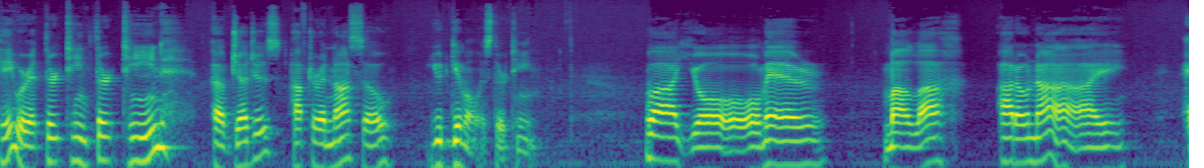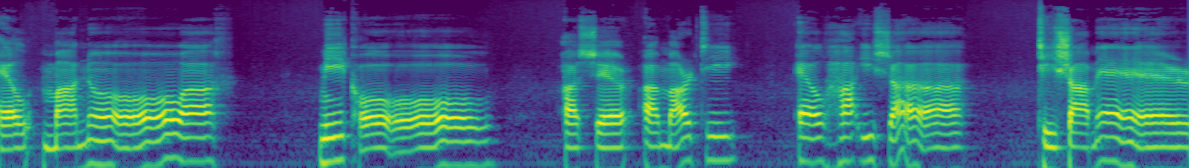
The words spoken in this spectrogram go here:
Okay, we're at 1313 of Judges. Haftarah Naso, Yud Gimel is 13. Vayomer Malach Adonai El Manoach Mikol Asher Amarti El Haisha Tishamer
